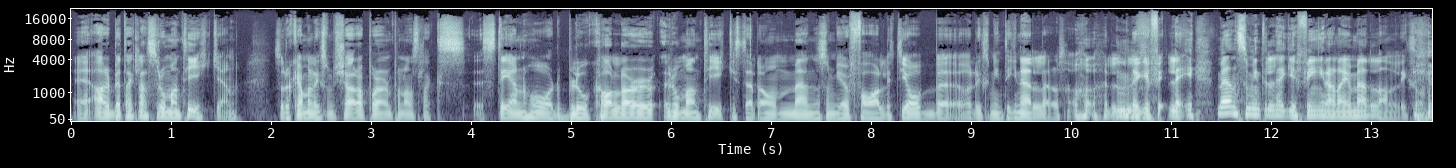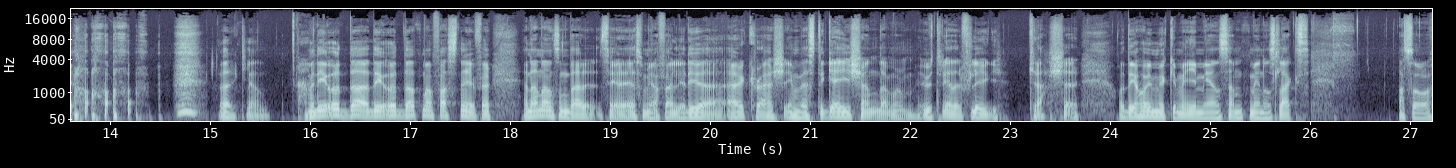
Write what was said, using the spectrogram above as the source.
eh, arbetarklassromantiken. Så då kan man liksom köra på den på någon slags stenhård blue collar romantik istället om män som gör farligt jobb eh, och liksom inte gnäller och så. Och lägger, lä- män som inte lägger fingrarna emellan liksom. Ja, verkligen. Men det är, udda, det är udda att man fastnar i för en annan sån där serie som jag följer det är Air Crash Investigation där man utreder flygkrascher. Och det har ju mycket med gemensamt med någon slags alltså,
